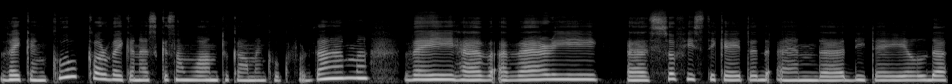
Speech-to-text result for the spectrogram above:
They can cook or they can ask someone to come and cook for them. They have a very uh, sophisticated and uh, detailed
